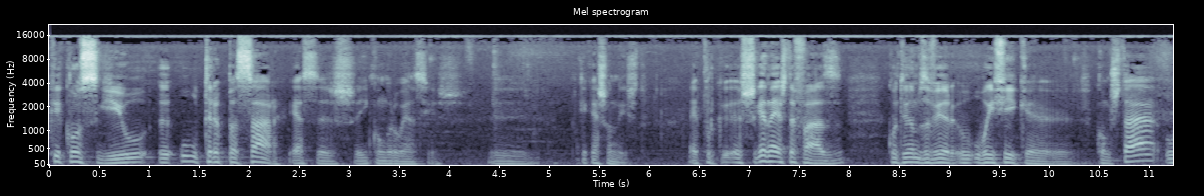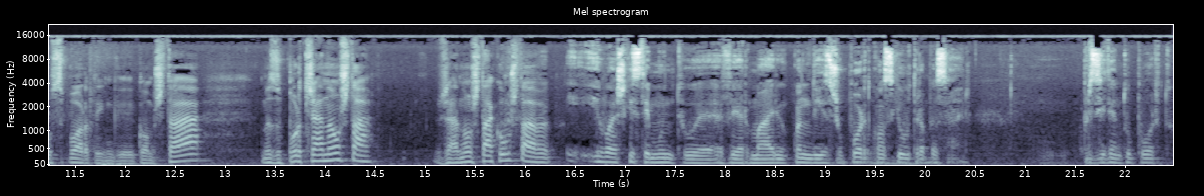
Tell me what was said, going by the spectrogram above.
que conseguiu eh, ultrapassar essas incongruências. Eh, o que é que acham disto? É porque, chegando a esta fase, continuamos a ver o Benfica como está, o Sporting como está, mas o Porto já não está. Já não está como estava. Eu acho que isso tem muito a ver, Mário, quando dizes o Porto conseguiu ultrapassar. O presidente do Porto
